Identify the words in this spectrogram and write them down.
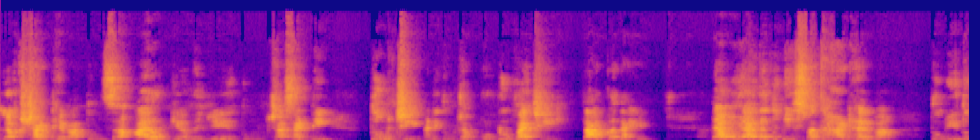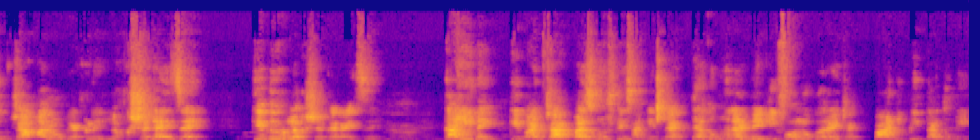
लक्षात ठेवा तुमचं आरोग्य म्हणजे तुमच्यासाठी तुमची आणि तुमच्या कुटुंबाची ताकद आहे. त्यामुळे आता तुम्ही स्वतः ठरवा तुम्ही तुमच्या आरोग्याकडे लक्ष द्यायचंय की दुर्लक्ष करायचंय? काही नाही किमान चार पाच गोष्टी सांगितल्यात त्या तुम्हाला डेली फॉलो करायच्या आहेत पाणी पिता तुम्ही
